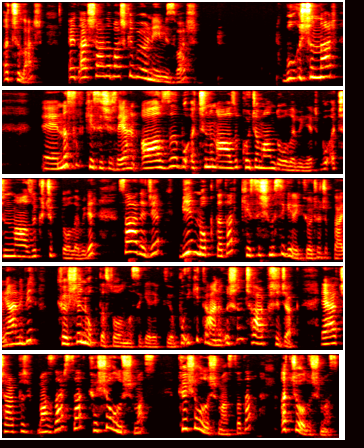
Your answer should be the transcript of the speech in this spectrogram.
açılar. Evet aşağıda başka bir örneğimiz var. Bu ışınlar e, nasıl kesişirse yani ağzı bu açının ağzı kocaman da olabilir. Bu açının ağzı küçük de olabilir. Sadece bir noktada kesişmesi gerekiyor çocuklar. Yani bir köşe noktası olması gerekiyor. Bu iki tane ışın çarpışacak. Eğer çarpışmazlarsa köşe oluşmaz. Köşe oluşmazsa da açı oluşmaz.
